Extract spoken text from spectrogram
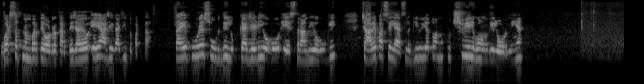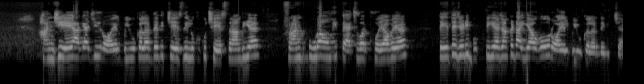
WhatsApp ਨੰਬਰ ਤੇ ਆਰਡਰ ਕਰਦੇ ਜਾਇਓ, ਇਹ ਆ ਜਾਏਗਾ ਜੀ ਦੁਪੱਟਾ। ਤਾਂ ਇਹ ਪੂਰੇ ਸੂਟ ਦੀ ਲੁੱਕ ਹੈ ਜਿਹੜੀ ਉਹ ਇਸ ਤਰ੍ਹਾਂ ਦੀ ਰਹੂਗੀ। ਚਾਰੇ ਪਾਸੇ ਲੈਸ ਲੱਗੀ ਹੋਈ ਹੈ, ਤੁਹਾਨੂੰ ਕੁਝ ਵੀ ਲਗਾਉਣ ਦੀ ਲੋੜ ਨਹੀਂ ਹੈ। ਹਾਂਜੀ, ਇਹ ਆ ਗਿਆ ਜੀ ਰਾਇਲ ਬਲੂ ਕਲਰ ਦੇ ਵਿੱਚ। ਇਸ ਦੀ ਲੁੱਕ ਕੁਝ ਇਸ ਤਰ੍ਹਾਂ ਦੀ ਹੈ। ਫਰੰਟ ਪੂਰਾ ਉਵੇਂ ਪੈਚ ਵਰਕ ਹੋਇਆ ਹੋਇਆ ਹੈ। ਤੇ ਇਹ ਤੇ ਜਿਹੜੀ ਬੁੱਟੀ ਹੈ ਜਾਂ ਕਢਾਈ ਆ, ਉਹ ਰਾਇਲ ਬਲੂ ਕਲਰ ਦੇ ਵਿੱਚ ਹੈ।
